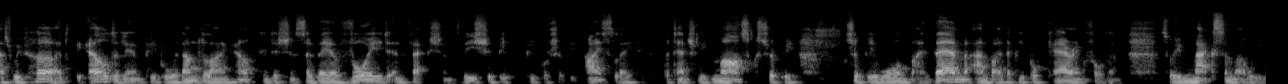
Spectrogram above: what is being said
as we've heard, the elderly and people with underlying health conditions so they avoid infections. These should be, people should be isolated. Potentially masks should be, should be worn by them and by the people caring for them. So we maximize, we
